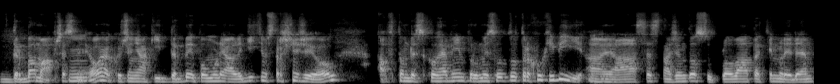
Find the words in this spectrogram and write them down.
drbama, přesně, mm. jo, jakože nějaký drby pomuly a lidi tím strašně žijou a v tom deskoherním průmyslu to trochu chybí a mm. já se snažím to suplovat a těm lidem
